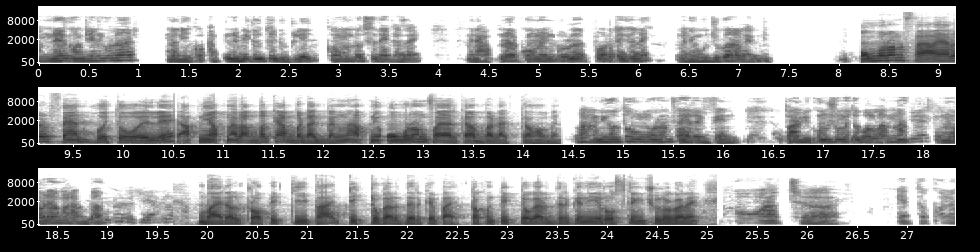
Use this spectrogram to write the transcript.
আপনার কন্টেন্টগুলার মানে আপনার ভিডিওতে ঢুকলে কমেন্ট বক্সে দেখা যায়। মানে আপনার কমেন্টগুলো পড়তে গেলে মানে উজু করা লাগবে। ওমরন ফায়ারের ফ্যান হইতে হইলে আপনি আপনার আব্বাকে আব্বা ডাকবেন না আপনি ওমরন ফায়ারকে আব্বা ডাকতে হবে। আমি আমিও তো উমরান ফায়ারের ফ্যান তো আমি কোন সময় তো বললাম না উমরে আমার আব্বা। ভাইরাল টপিক কি পায়? টিকটকারদেরকে পায়। তখন টিকটকারদেরকে নিয়ে রোস্টিং শুরু করে। ও আচ্ছা। এতক্ষণে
